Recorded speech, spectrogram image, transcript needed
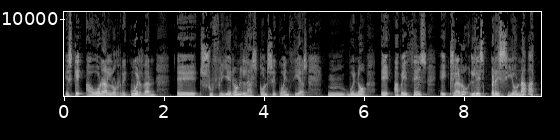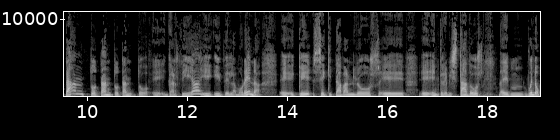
es que ahora lo recuerdan, eh, sufrieron las consecuencias. Mm, bueno, eh, a veces, eh, claro, les presionaba tanto, tanto, tanto García y, de la Morena, que se quitaban los entrevistados. bueno,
